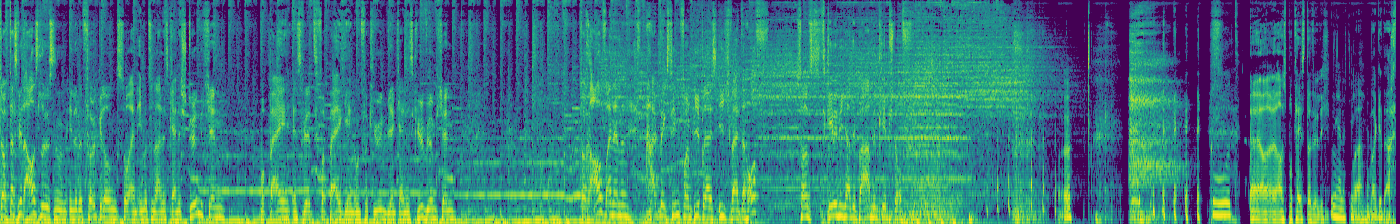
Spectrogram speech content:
Doch das wird auslösen in der Bevölkerung so ein emotionales kleines Stürmchen, wobei es wird vorbeigehen und verglühen wie ein kleines Glühwürmchen. Doch auf einen halbwegs sinnvollen Bierpreis ich weiter hoff, sonst gebe ich mich an die Bar mit dem Klebstoff. Gut. Äh, aus Protest natürlich. Ja, natürlich. War, ja. war gedacht.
